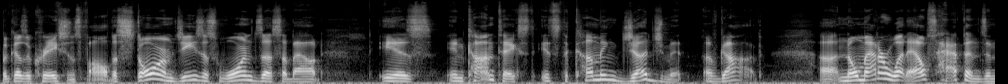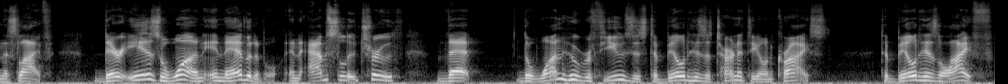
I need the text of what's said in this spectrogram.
because of creation's fall. The storm Jesus warns us about is in context, it's the coming judgment of God. Uh, no matter what else happens in this life, there is one inevitable and absolute truth that the one who refuses to build his eternity on Christ, to build his life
